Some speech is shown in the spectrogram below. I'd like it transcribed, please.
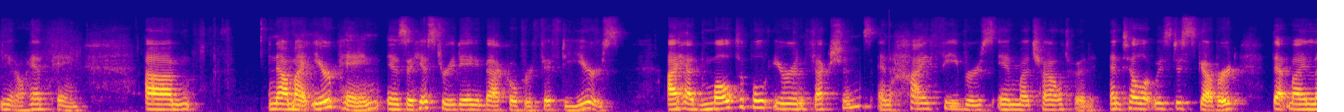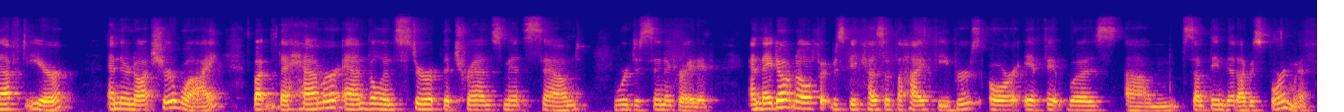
you know, head pain. Um, now, my ear pain is a history dating back over 50 years. I had multiple ear infections and high fevers in my childhood until it was discovered that my left ear, and they're not sure why, but the hammer, anvil, and stirrup that transmits sound were disintegrated. And they don't know if it was because of the high fevers or if it was um, something that I was born with.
